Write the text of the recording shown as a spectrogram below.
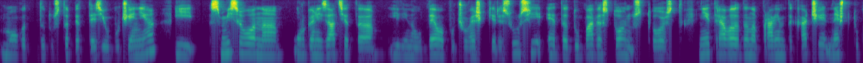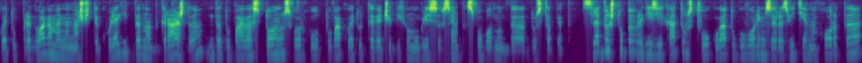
могат да достъпят тези обучения и смисъла на организацията или на отдела по човешки ресурси е да добавя стойност. Тоест, ние трябва да направим така, че нещото, което предлагаме на нашите колеги, да надгражда, да добавя стойност върху това, което те вече биха могли съвсем свободно да достъпят. Следващо предизвикателство, когато говорим за развитие на хората,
